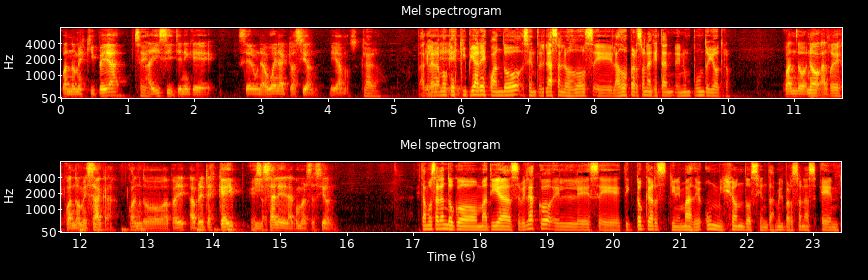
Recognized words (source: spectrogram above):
cuando me esquipea, sí. ahí sí tiene que ser una buena actuación, digamos. Claro. Aclaramos eh, que esquipear es cuando se entrelazan los dos, eh, las dos personas que están en un punto y otro. Cuando, no, al revés, cuando me saca, cuando aprieta escape Exacto. y sale de la conversación. Estamos hablando con Matías Velasco, él es eh, TikToker, tiene más de 1.200.000 personas en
